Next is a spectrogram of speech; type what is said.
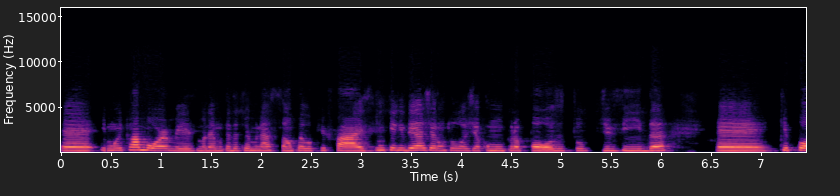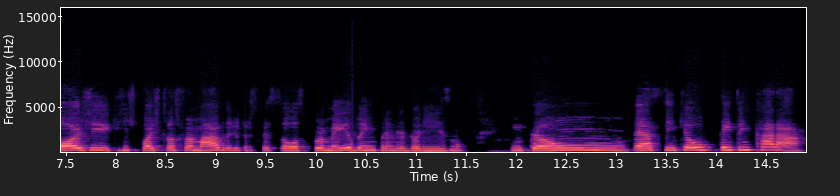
é, e muito amor mesmo, né? Muita determinação pelo que faz, entender a gerontologia como um propósito de vida. é, que pode, que a gente pode transformar a vida de outras pessoas por meio do empreendedorismo. Então, é assim que eu tento encarar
